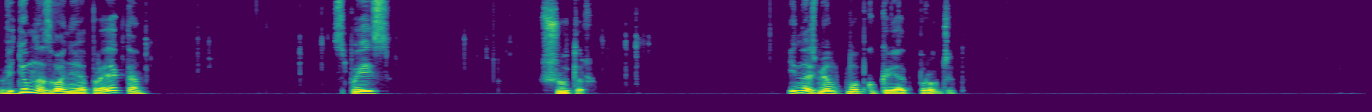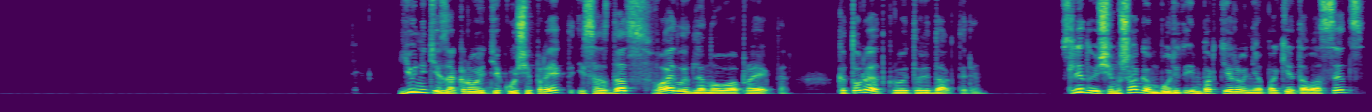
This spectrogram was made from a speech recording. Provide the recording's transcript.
Введем название проекта Space Shooter и нажмем кнопку Create Project. Unity закроет текущий проект и создаст файлы для нового проекта, которые откроет в редакторе. Следующим шагом будет импортирование пакетов Assets,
